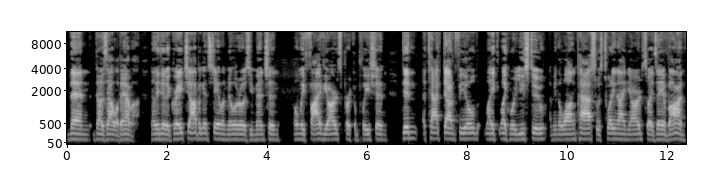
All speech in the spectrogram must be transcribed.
than does Alabama. Now they did a great job against Jalen Milroe, as you mentioned, only five yards per completion. Didn't attack downfield like like we're used to. I mean, the long pass was 29 yards to Isaiah Bond,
